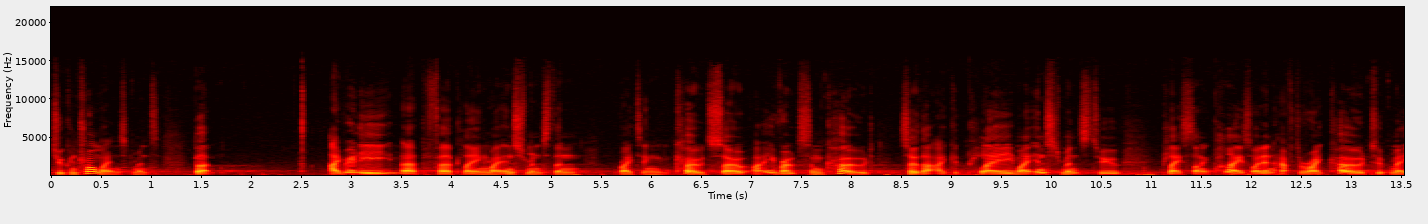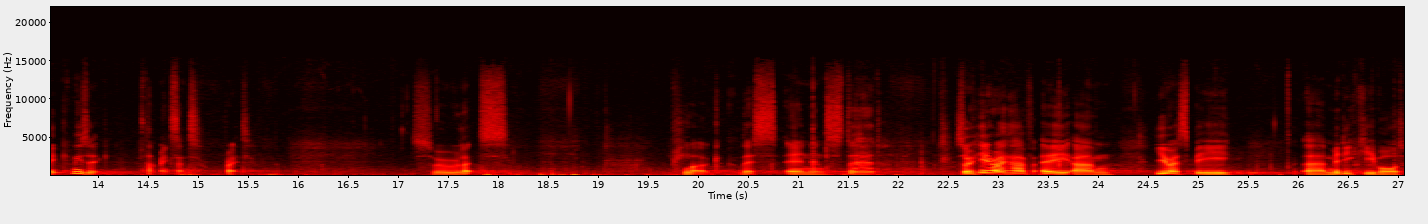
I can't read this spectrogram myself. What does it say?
to control my instruments. But I really uh, prefer playing my instruments than writing code. So I wrote some code so that I could play my instruments to play Sonic Pi so I didn't have to write code to make music, if that makes sense. Right. So let's plug this in instead. So here I have a um, USB uh, MIDI keyboard.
